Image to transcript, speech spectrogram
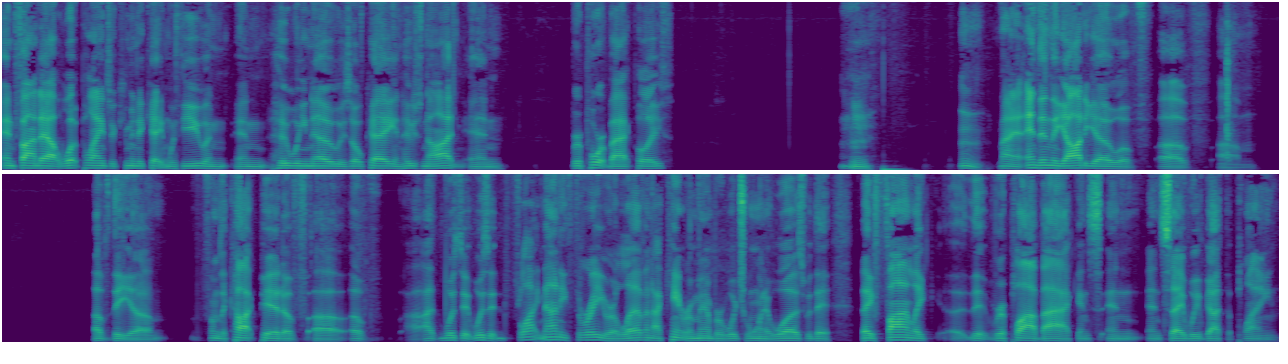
and find out what planes are communicating with you and and who we know is okay and who's not, and report back, please. Mm. Mm, man, and then the audio of of um of the um, from the cockpit of uh, of I, was it was it flight 93 or 11 I can't remember which one it was but they they finally uh, they reply back and and and say we've got the plane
